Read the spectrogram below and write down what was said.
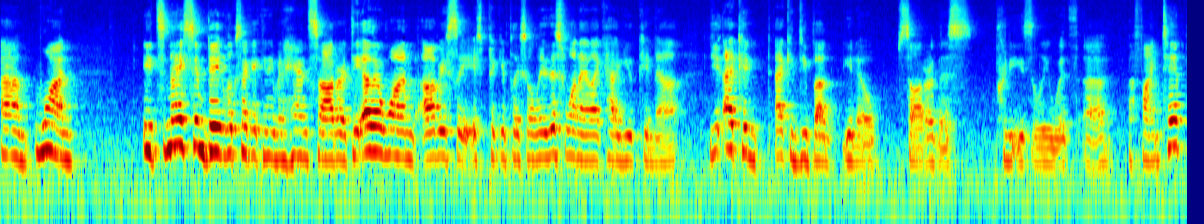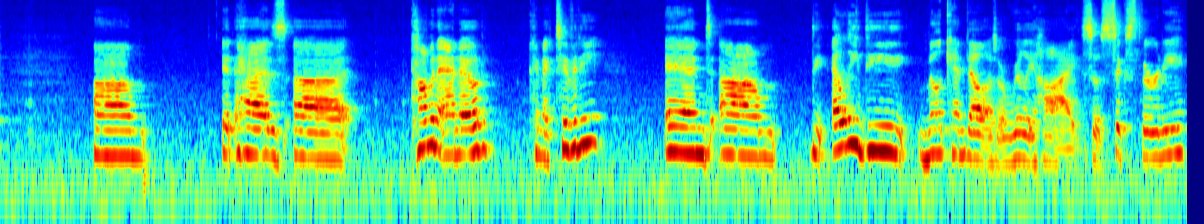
Um, one, it's nice and big. Looks like I can even hand solder it. The other one, obviously, is pick and place only. This one, I like how you can. Uh, you, I could I could debug, you know, solder this pretty easily with uh, a fine tip. Um, it has uh, common anode connectivity, and um, the LED millicandelas are really high. So 630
